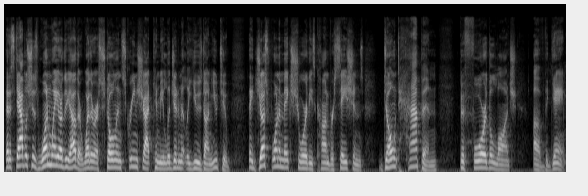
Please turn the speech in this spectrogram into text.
that establishes one way or the other whether a stolen screenshot can be legitimately used on YouTube. They just want to make sure these conversations don't happen before the launch of the game.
